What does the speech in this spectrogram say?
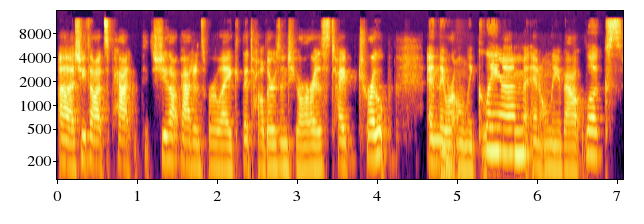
Uh, she thought pat she thought pageants were like the toddlers and tiaras type trope, and they mm. were only glam and only about looks.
